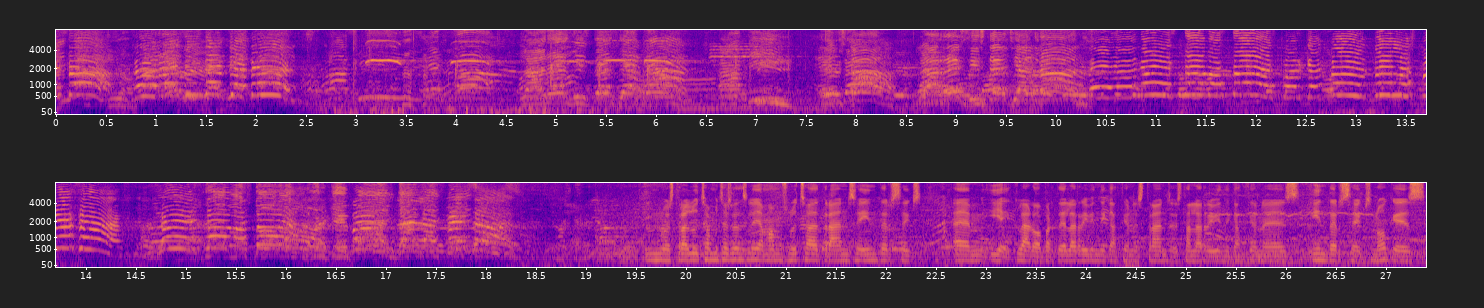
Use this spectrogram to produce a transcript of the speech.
está la resistencia trans. Aquí está la resistencia está la resistencia trans. Pero no estamos todas porque faltan las presas. No estamos todas porque faltan las presas. Nuestra lucha muchas veces le llamamos lucha trans e intersex em, y claro, aparte de las reivindicaciones trans están las reivindicaciones intersex, ¿no? que es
